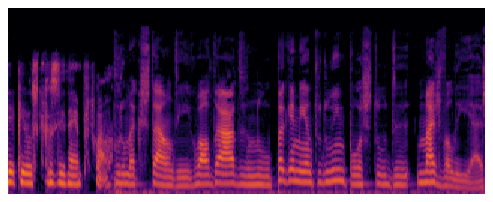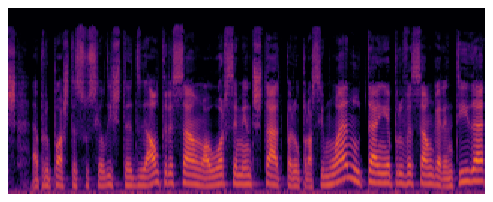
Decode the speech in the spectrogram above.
e aqueles que residem em Portugal. Por uma questão de igualdade no pagamento do imposto de mais-valias. A proposta socialista de alteração ao Orçamento de Estado para o próximo ano tem aprovação garantida,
